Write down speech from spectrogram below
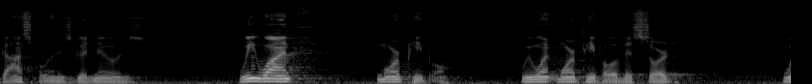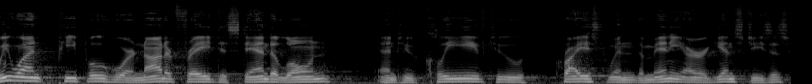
gospel and his good news. We want more people. We want more people of this sort. We want people who are not afraid to stand alone and to cleave to Christ when the many are against Jesus.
